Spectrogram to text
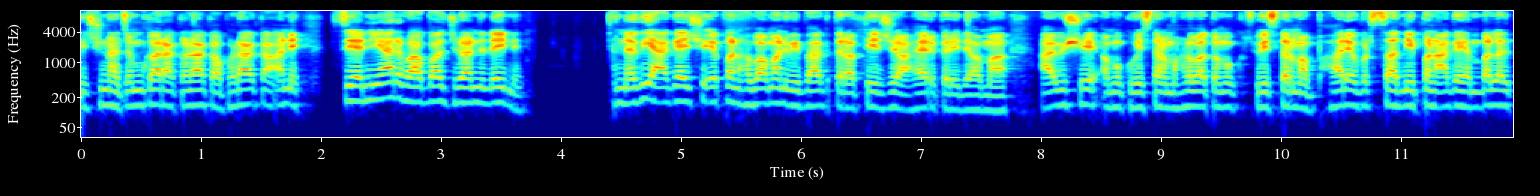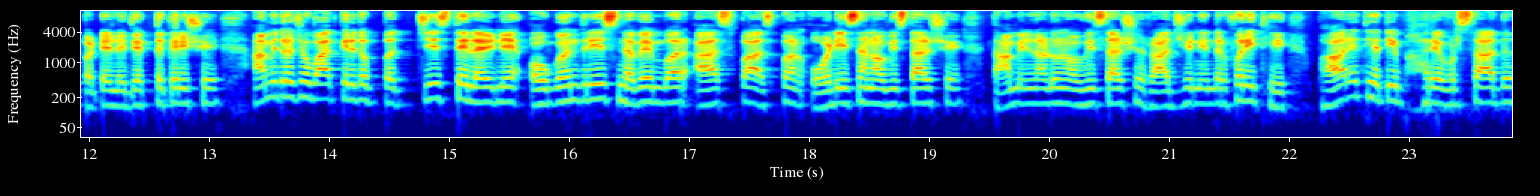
વીજના ચમકારા, કડાકા, ભડાકા અને સેનિયાર વાવાઝોડાને લઈને નવી આગાહી છે એ પણ હવામાન વિભાગ તરફથી જાહેર કરી દેવામાં આવી છે. અમુક વિસ્તારમાં હળવા તો અમુક વિસ્તારમાં ભારે વરસાદની પણ આગાહી અંબાલાલ પટેલે વ્યક્ત કરી છે. આ મિત્રો, જો વાત કરીએ તો પચીસથી લઈને ઓગણત્રીસ નવેમ્બર આસપાસ પણ ઓડિશાનો વિસ્તાર છે, તામિલનાડુનો વિસ્તાર છે. રાજ્યની અંદર ફરીથી ભારેથી અતિ ભારે વરસાદ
